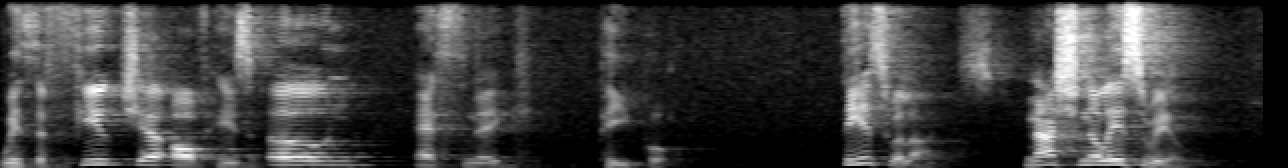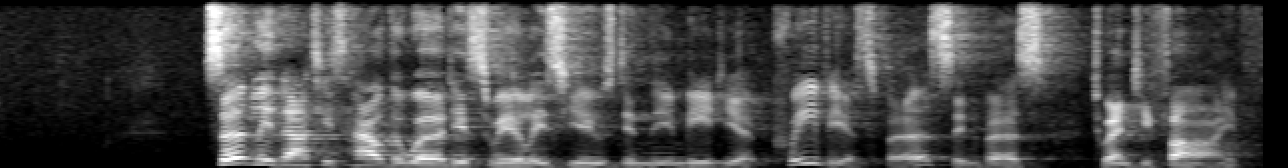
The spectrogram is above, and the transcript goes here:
with the future of his own ethnic people. The Israelites, national Israel. Certainly, that is how the word Israel is used in the immediate previous verse, in verse 25.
